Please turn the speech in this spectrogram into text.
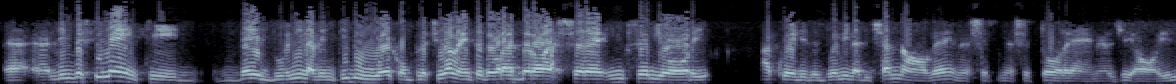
eh, eh gli investimenti del 2022 complessivamente dovrebbero essere inferiori a quelli del 2019 nel, se- nel, settore energy oil,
